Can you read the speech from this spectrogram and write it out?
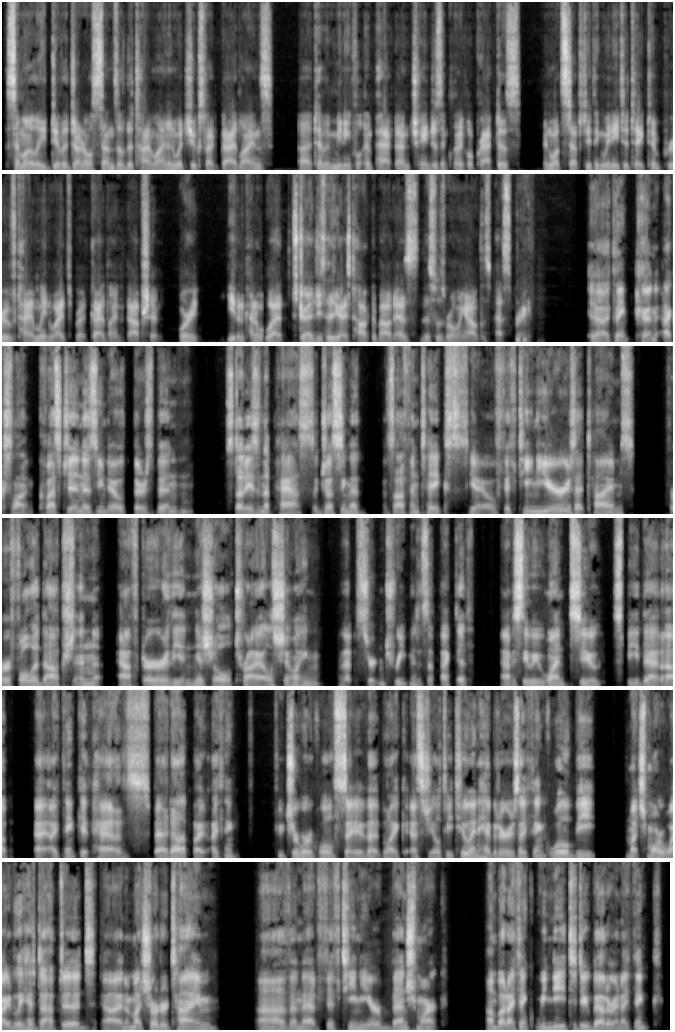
Similarly, do you have a general sense of the timeline in which you expect guidelines uh, to have a meaningful impact on changes in clinical practice? And what steps do you think we need to take to improve timely and widespread guideline adoption? Or even kind of what strategies have you guys talked about as this was rolling out this past spring? Yeah, I think an excellent question. As you know, there's been studies in the past suggesting that this often takes, you know, 15 years at times for full adoption after the initial trial showing that a certain treatment is effective. Obviously, we want to speed that up. I, think it has sped up. I, I think future work will say that like SGLT2 inhibitors, I think will be much more widely adopted uh, in a much shorter time uh, than that 15 year benchmark. Um, but I think we need to do better. And I think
